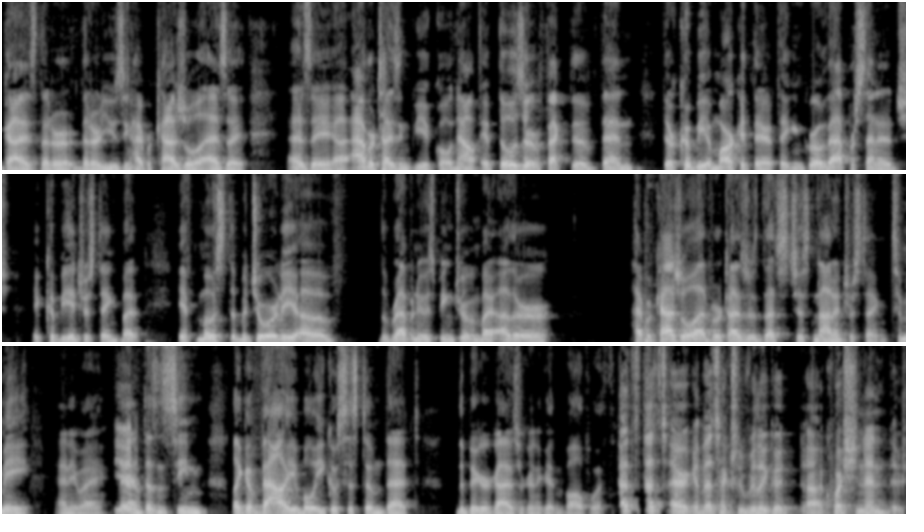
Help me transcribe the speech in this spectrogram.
guys that are that are using hyper casual as a as a uh, advertising vehicle. Now, if those are effective, then there could be a market there. If they can grow that percentage, it could be interesting. But if most the majority of the revenue is being driven by other hyper casual advertisers, that's just not interesting to me anyway. Yeah. And it doesn't seem like a valuable ecosystem that the bigger guys are going to get involved with. That's that's Eric. That's actually a really good uh, question, and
